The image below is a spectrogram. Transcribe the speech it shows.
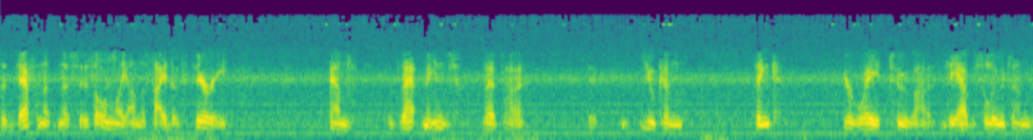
the definiteness is only on the side of theory, and that means that uh, you can think your way to uh, the absolute and,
